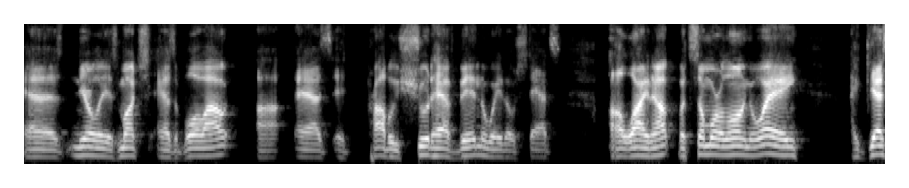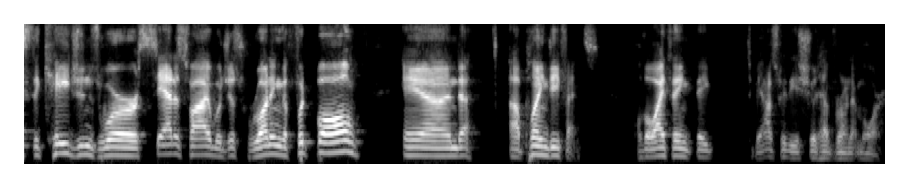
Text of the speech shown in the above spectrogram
as nearly as much as a blowout uh, as it probably should have been, the way those stats uh, line up. But somewhere along the way, I guess the Cajuns were satisfied with just running the football and uh, playing defense. Although I think they, to be honest with you, you should have run it more.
